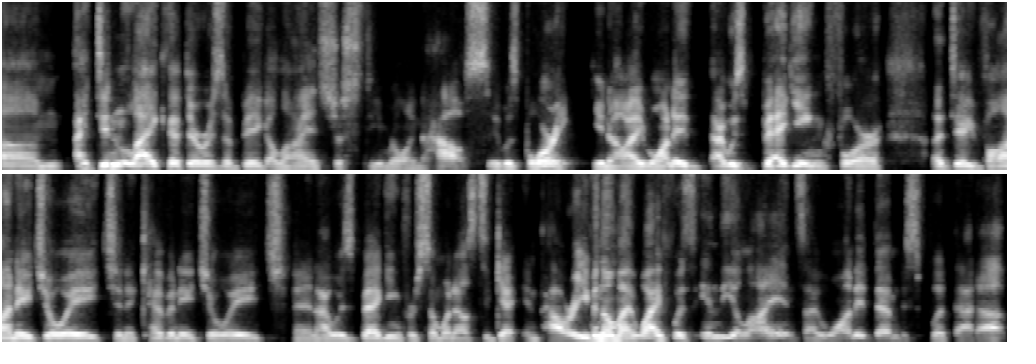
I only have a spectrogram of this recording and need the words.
um i didn't like that there was a big alliance just steamrolling the house it was boring you know i wanted i was begging for a Da'Vonne hoh and a kevin hoh and i was begging for someone else to get in power even though my wife was in the alliance i wanted them to split that up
